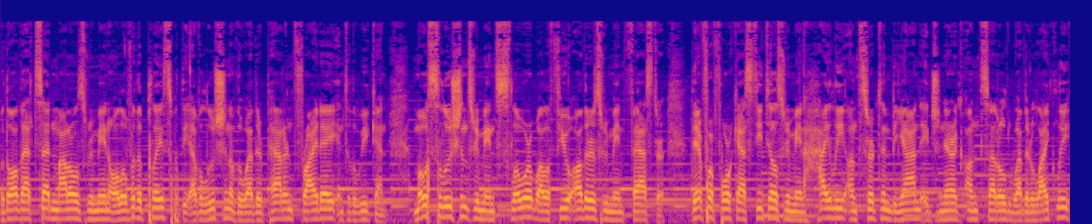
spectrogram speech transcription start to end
With all that said, models remain all over the place with the evolution of the weather pattern Friday into the weekend. Most solutions remain slower while a few others remain faster. Therefore, forecast details remain highly uncertain beyond a generic unsettled weather likely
